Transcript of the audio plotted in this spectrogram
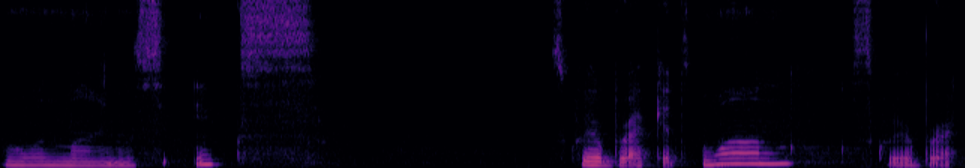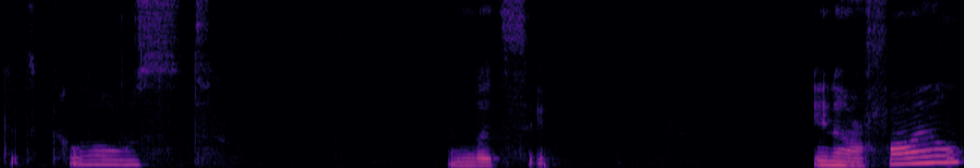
colon minus x square bracket 1 square bracket closed and let's see in our file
